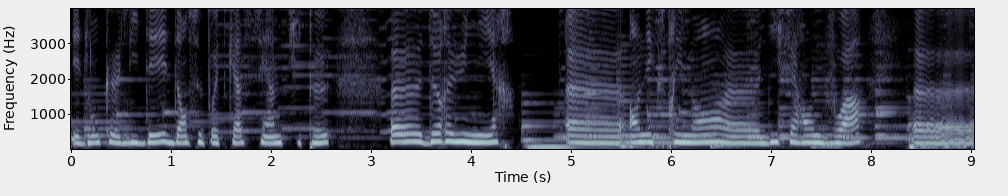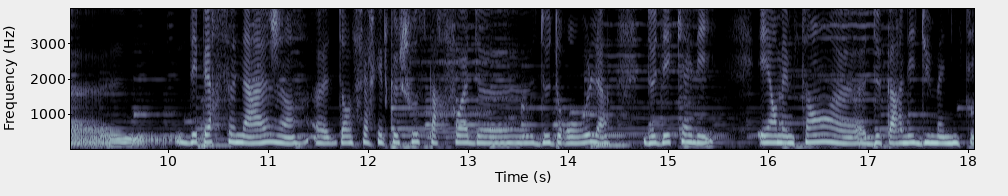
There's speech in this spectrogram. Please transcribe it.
Et donc, l'idée dans ce podcast, c'est un petit peu de réunir en exprimant différentes voix euh, des personnages, euh, d'en faire quelque chose parfois de, drôle, de décalé, et en même temps euh, de parler d'humanité.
